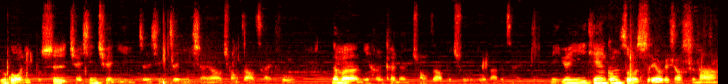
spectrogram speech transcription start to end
如果你不是全心全意、真心真意想要创造财富，那么你很可能创造不出多大的财富。你愿意一天工作十六个小时吗？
